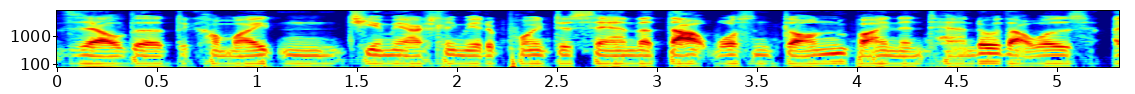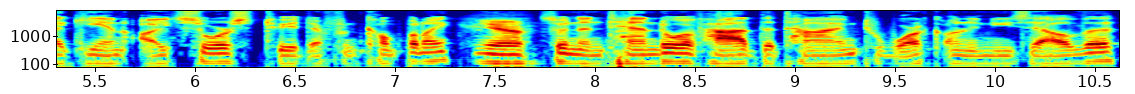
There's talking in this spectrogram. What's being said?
Zelda to come out, and Jamie actually made a point of saying that that wasn't done by Nintendo. That was again outsourced to a different company. Yeah. So Nintendo have had the time to work on a new Zelda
